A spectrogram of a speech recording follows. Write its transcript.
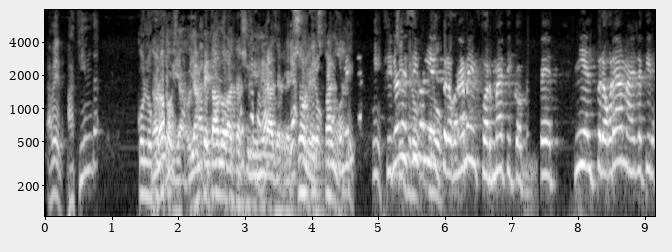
a ver, Hacienda con lo no, que... No, ya, hoy han petado las gasolineras de Repsol en España. si no le sigo ni el programa informático, ni el programa. Es decir,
